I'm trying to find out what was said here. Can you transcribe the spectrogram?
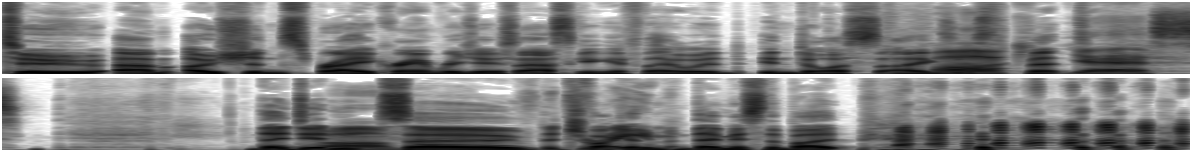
to um, ocean spray cranberry juice asking if they would endorse i exist but yes. they didn't Oh, so The fucking- they missed the boat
